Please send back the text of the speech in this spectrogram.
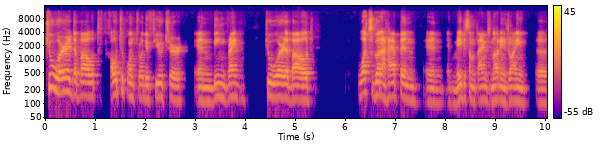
too worried about how to control the future and being right too worried about what's going to happen and, and maybe sometimes not enjoying uh,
